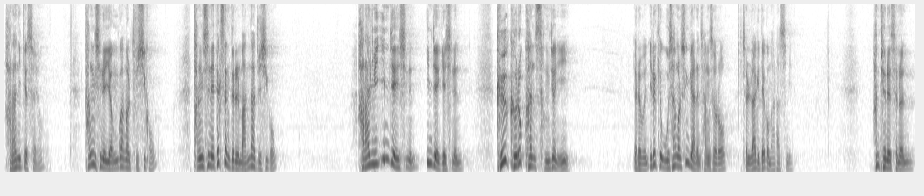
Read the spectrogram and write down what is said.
하나님께서요. 당신의 영광을 두시고 당신의 백성들을 만나 주시고 하나님이 임재에 계시는 임재에 계시는 그 거룩한 성전이 여러분 이렇게 우상을 숭배하는 장소로 전락이 되고 말았습니다. 한편에서는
